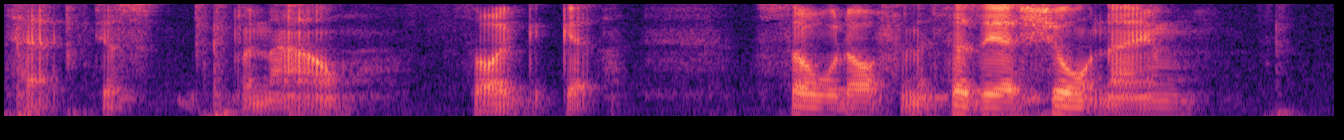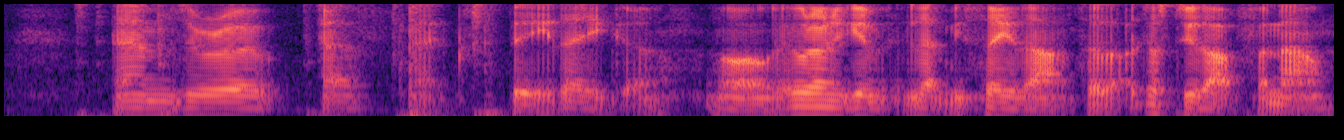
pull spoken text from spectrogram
Tech, just for now. So I get sold off, and it says here short name M0FXB. There you go. Oh, it will only give let me say that, so I'll just do that for now.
